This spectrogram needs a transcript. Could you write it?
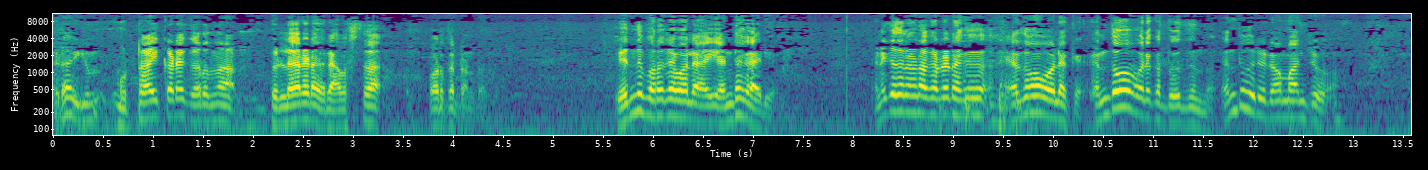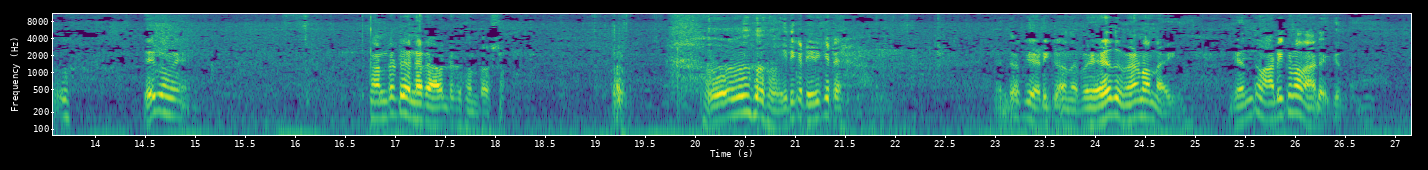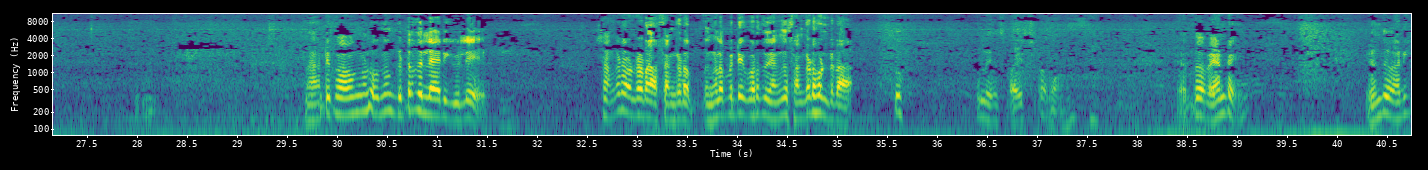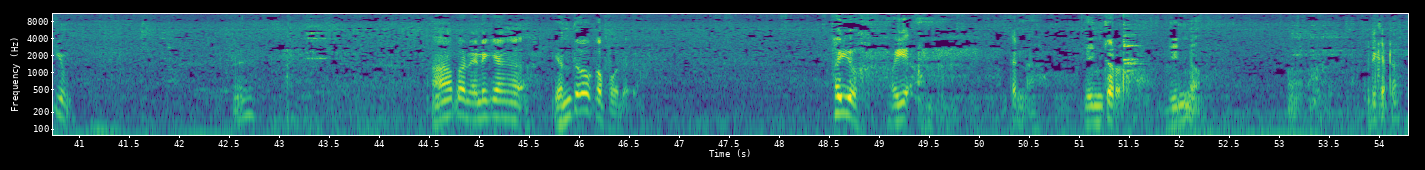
എടാ ഈ മുട്ടായിക്കട കയറുന്ന പിള്ളേരുടെ ഒരവസ്ഥ ഓർത്തിട്ടുണ്ട്. എന്ന് പറഞ്ഞ പോലെ ആയി എന്റെ കാര്യം. എനിക്ക് തന്നെ കണ്ടിട്ട് എന്തോ പോലൊക്കെ എന്തോ പോലൊക്കെ തോന്നുന്നു. എന്തോ ഒരു രോമാഞ്ചോ. ദൈവമേ. കണ്ടിട്ട് തന്നെ രാവിലെ ഒരു സന്തോഷം. ഓഹോ ഇരിക്കട്ടെ ഇരിക്കട്ടെ. എന്തൊക്കെ അടിക്കണമെന്ന് ഏത് വേണമെന്നായിരിക്കും എന്തും അടിക്കണമെന്ന് ആലോചിക്കുന്നു. നാട്ടിൽ പാവങ്ങളൊന്നും കിട്ടത്തില്ലായിരിക്കും ഇല്ലേ സങ്കടം. ഉണ്ടടാ സങ്കടം നിങ്ങളെ പറ്റി കുറച്ച് ഞങ്ങൾക്ക് സങ്കടം ഉണ്ടടാ അല്ലേ പരിശ്രമോ എന്തോ വേണ്ടേ? എന്തോ അടിക്കും? ആ പണി എനിക്കങ്ങ് എന്തോ ഒക്കെ പോലെ. അയ്യോ അയ്യ എന്നാ ജിഞ്ചറോ ജിന്നോ. ഇരിക്കട്ടെ.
